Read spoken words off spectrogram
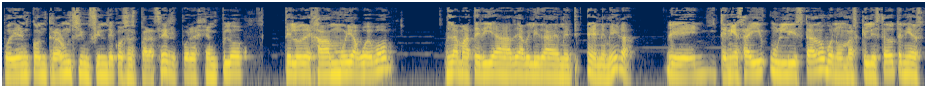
podían encontrar un sinfín de cosas para hacer. Por ejemplo, te lo dejaban muy a huevo la materia de habilidad enemiga. Eh, tenías ahí un listado, bueno, más que listado, tenías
